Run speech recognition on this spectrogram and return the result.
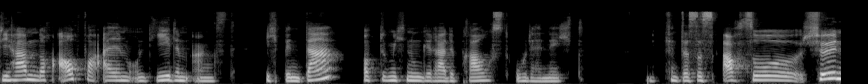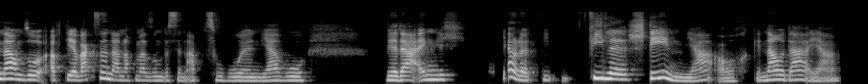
die haben doch auch vor allem und jedem Angst ich bin da, ob du mich nun gerade brauchst oder nicht. Ich finde, das ist auch so schön, ne, um so auf die Erwachsenen da nochmal so ein bisschen abzuholen, ja, wo wir da eigentlich, ja, oder die, viele stehen, ja, auch genau da, ja.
